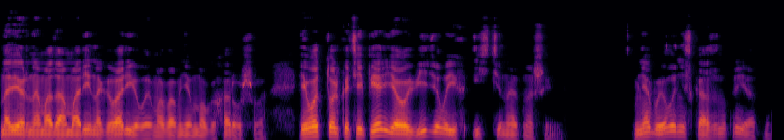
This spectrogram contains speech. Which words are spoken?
Наверное, мадам Марина говорила им обо мне много хорошего. И вот только теперь я увидела их истинное отношение. Мне было несказанно приятно.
